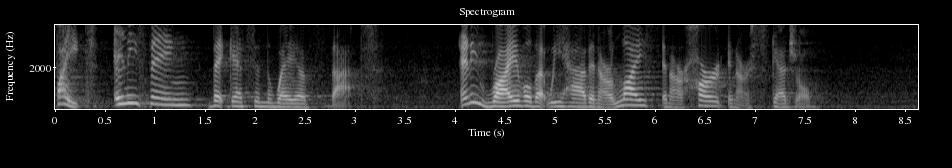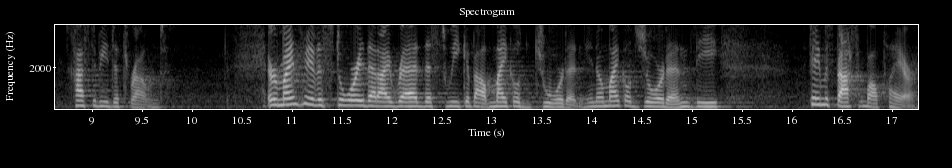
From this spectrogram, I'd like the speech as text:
fight anything that gets in the way of that. Any rival that we have in our life, in our heart, in our schedule has to be dethroned. It reminds me of a story that I read this week about Michael Jordan. You know, Michael Jordan, the famous basketball player,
